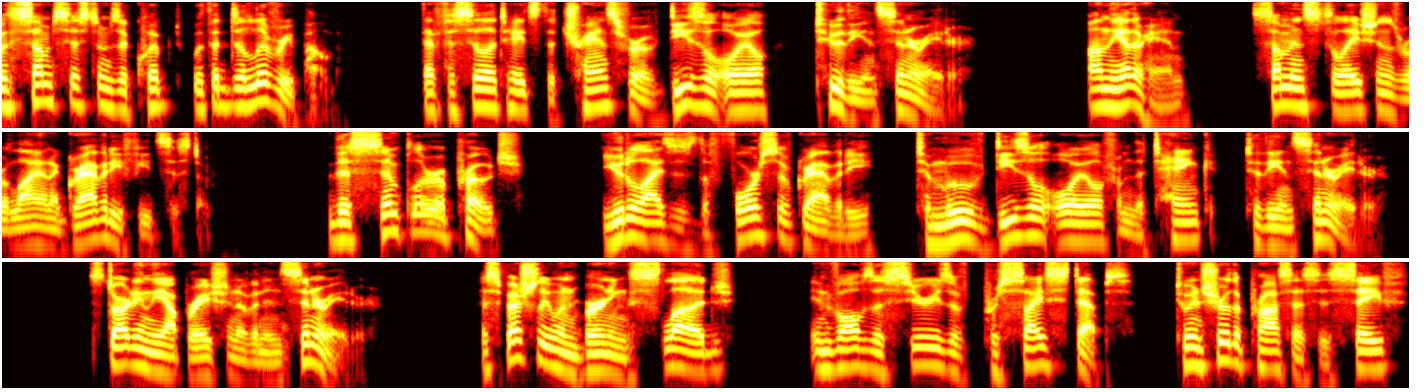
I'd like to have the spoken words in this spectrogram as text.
with some systems equipped with a delivery pump that facilitates the transfer of diesel oil to the incinerator. On the other hand, some installations rely on a gravity feed system. This simpler approach utilizes the force of gravity to move diesel oil from the tank to the incinerator. Starting the operation of an incinerator, especially when burning sludge, involves a series of precise steps to ensure the process is safe,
